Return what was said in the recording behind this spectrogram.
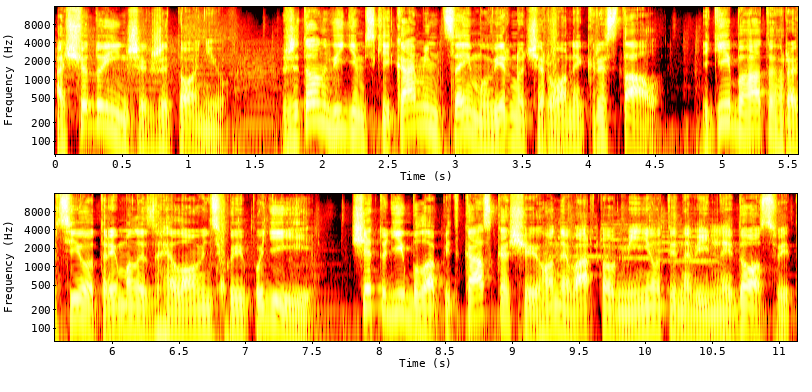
А щодо інших жетонів, жетон відімський камінь це ймовірно червоний кристал, який багато гравців отримали з геловінської події. Ще тоді була підказка, що його не варто обмінювати на вільний досвід,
